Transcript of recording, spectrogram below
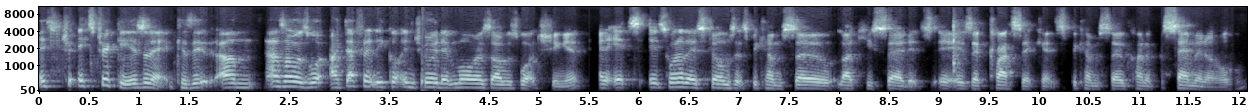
It's tr- it's tricky, isn't it? Because it um as I was wa- I definitely got enjoyed it more as I was watching it, and it's it's one of those films that's become so like you said it's it is a classic. It's become so kind of seminal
